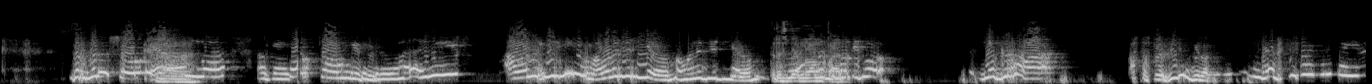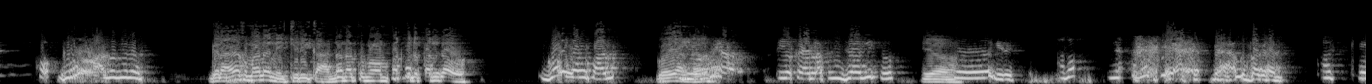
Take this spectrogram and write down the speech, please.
berbentuk kayak Ya. Allah. Oke. pocong gitu. Ini Awalnya dia diem, awalnya dia diem, awalnya dia diem. Terus dia melompat. Tiba-tiba dia gerak. Astagfirullahaladzim, bilang. Kok gerak, gue bilang. Geraknya ke mana nih? Kiri kanan atau melompat ke depan kau? Goyang, Pan. Goyang Iya, ya? kayak, iya kayak anak senja gitu. Iya. Ya, gitu. Apa? Kayak, nah, lupa kan. Oke.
